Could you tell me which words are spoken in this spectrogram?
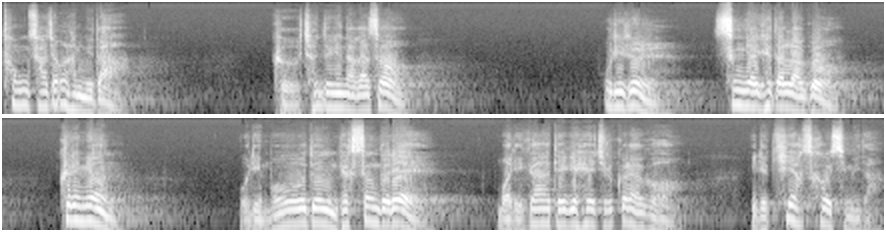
통사정을 합니다. 그 전쟁에 나가서 우리를 승리하게 해달라고 그러면 우리 모든 백성들의 머리가 되게 해줄 거라고 이렇게 약속하고 있습니다.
